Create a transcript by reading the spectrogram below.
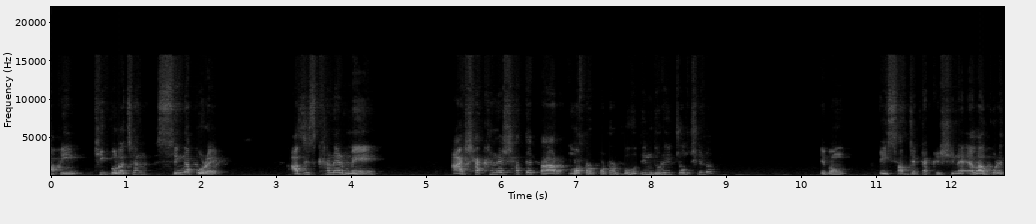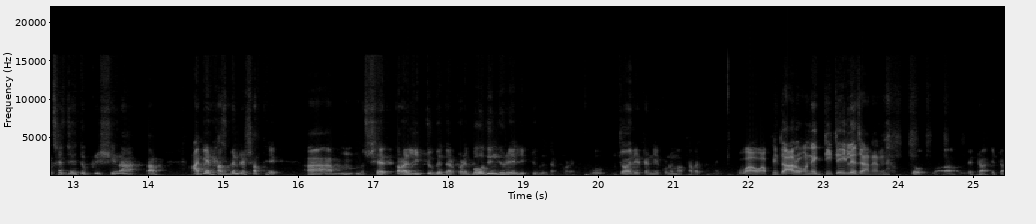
আপনি ঠিক বলেছেন সিঙ্গাপুরে আজিজ খানের মেয়ে আয়শা খানের সাথে তার লটর পটর বহুদিন ধরেই চলছিল এবং এই সাবজেক্টটা কৃষ্ণিনা অ্যালাউ করেছে যেহেতু কৃষ্ণিনা তার আগের হাজবেন্ডের সাথে সে তারা লিভ টুগেদার করে বহুদিন ধরে লিভ টুগেদার করে। তো জয়ের এটা নিয়ে কোনো মাথা ব্যথা নেই। ওয়াও আপনি তো আরও অনেক ডিটেইলে জানেন। তো এটা এটা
